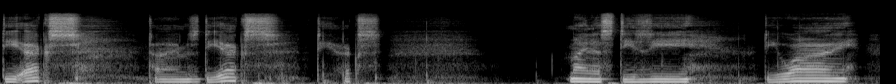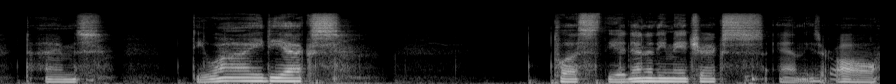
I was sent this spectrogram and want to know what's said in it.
dx times dx dx minus dz dy times dy dx plus the identity matrix, and these are all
